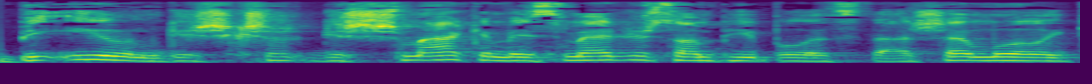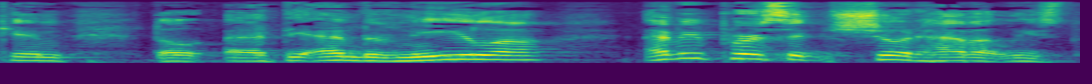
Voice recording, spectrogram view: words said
bi'iyun, gishmak and besmedr. Some people it's the Hashem Elikim at the end of Neila. Every person should have at least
